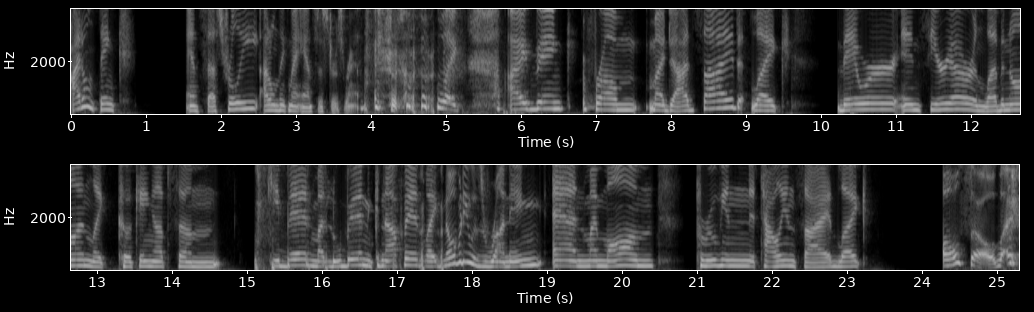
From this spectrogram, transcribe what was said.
I don't think ancestrally, I don't think my ancestors ran. like, I think from my dad's side, like, they were in Syria or in Lebanon, like cooking up some kibbeh, malubin, knafe. Like nobody was running. And my mom, Peruvian Italian side, like also like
